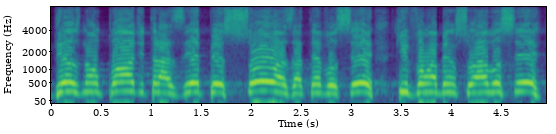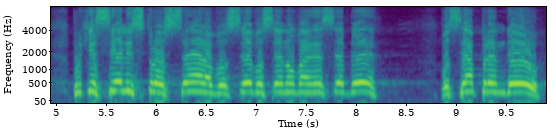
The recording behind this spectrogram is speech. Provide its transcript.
Deus não pode trazer pessoas até você que vão abençoar você, porque se eles trouxer a você, você não vai receber. Você aprendeu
